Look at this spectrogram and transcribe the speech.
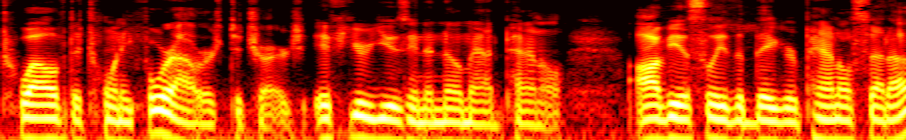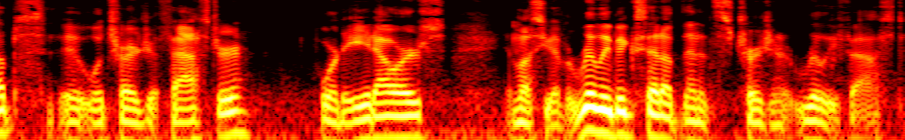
12 to 24 hours to charge if you're using a Nomad panel. Obviously, the bigger panel setups, it will charge it faster, four to eight hours. Unless you have a really big setup, then it's charging it really fast.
